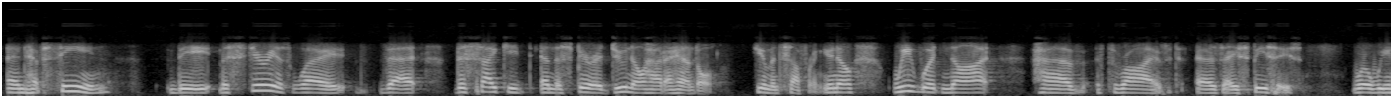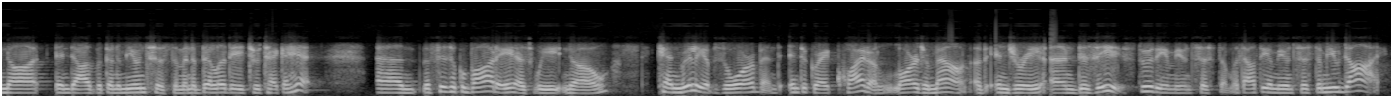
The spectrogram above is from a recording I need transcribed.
and have seen the mysterious way that the psyche and the spirit do know how to handle human suffering. You know, we would not have thrived as a species were we not endowed with an immune system, an ability to take a hit. And the physical body, as we know, can really absorb and integrate quite a large amount of injury and disease through the immune system. Without the immune system, you die.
